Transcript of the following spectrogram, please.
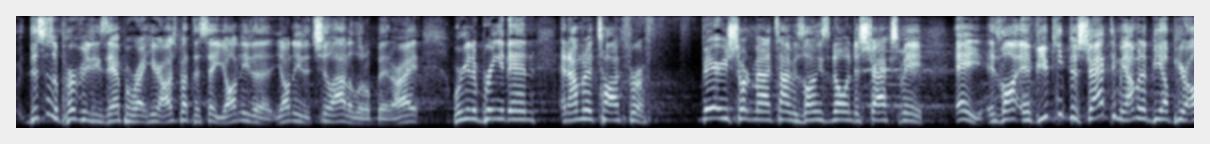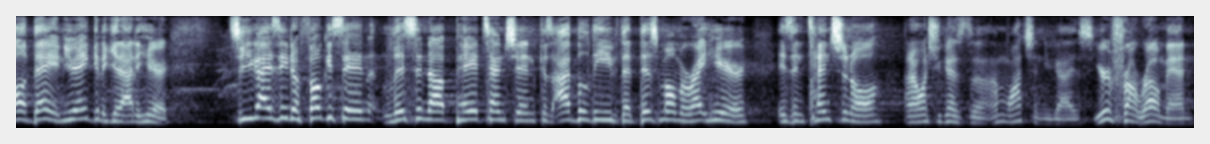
This is a perfect example right here. I was about to say y'all need to y'all need to chill out a little bit. All right. We're gonna bring it in, and I'm gonna talk for a very short amount of time, as long as no one distracts me. Hey, as long if you keep distracting me, I'm gonna be up here all day, and you ain't gonna get out of here. So you guys need to focus in, listen up, pay attention, because I believe that this moment right here is intentional, and I want you guys to. I'm watching you guys. You're in front row, man.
